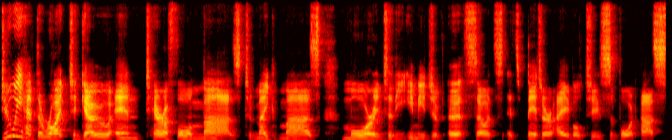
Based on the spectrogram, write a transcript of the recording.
do we have the right to go and terraform Mars to make Mars more into the image of Earth, so it's it's better able to support us,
